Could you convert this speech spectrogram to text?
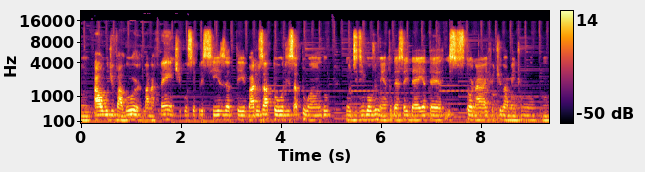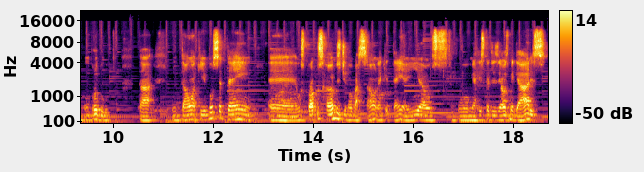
um, algo de valor lá na frente, você precisa ter vários atores atuando no desenvolvimento dessa ideia até isso se tornar efetivamente um, um, um produto, tá? Então aqui você tem é, os próprios hubs de inovação, né, que tem aí aos, eu me arrisco a dizer, aos milhares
